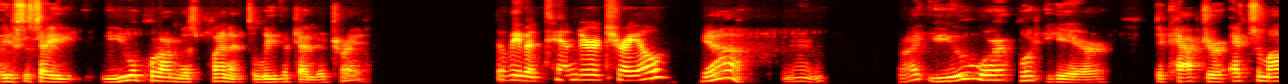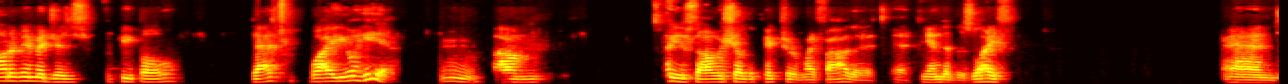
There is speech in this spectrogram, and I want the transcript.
I used to say, you were put on this planet to leave a tender trail. to leave a tender trail Yeah, Mm, right? You were put here to capture X amount of images for people. That's why you're here. mm, Um, I used to always show the picture of my father at, at the end of his life. And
